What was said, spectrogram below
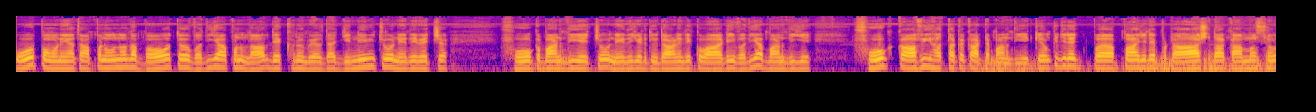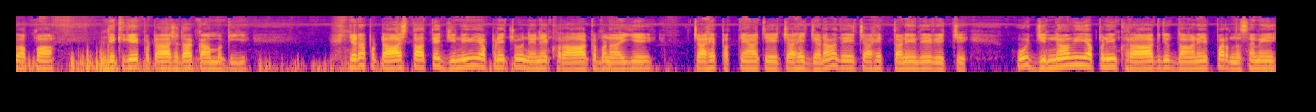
ਉਹ ਪਾਉਣੇ ਆ ਤਾਂ ਆਪਾਂ ਨੂੰ ਉਹਨਾਂ ਦਾ ਬਹੁਤ ਵਧੀਆ ਆਪਾਂ ਨੂੰ ਲਾਭ ਦੇਖਣ ਨੂੰ ਮਿਲਦਾ, ਜਿੰਨੀ ਵੀ ਝੋਨੇ ਦੇ ਵਿੱਚ ਫੋਕ ਬਣਦੀ ਏ, ਝੋਨੇ ਦੀ ਜਿਹੜੀ ਦਾਣੇ ਦੀ ਕੁਆਲਿਟੀ ਵਧੀਆ ਬਣਦੀ ਏ, ਫੋਕ ਕਾਫੀ ਹੱਦ ਤੱਕ ਘੱਟ ਬਣਦੀ ਏ, ਕਿਉਂਕਿ ਜਿਹੜੇ ਪ- ਆਪਾਂ ਜਿਹੜੇ ਪੋਟਾਸ਼ ਦਾ ਕੰਮ ਸੋ, ਆਪਾਂ ਦੇਖੀਏ ਪੋਟਾਸ਼ ਦਾ ਕੰਮ ਕੀ ਏ? ਜਿਹੜਾ ਪੋਟਾਸ਼ ਤੱਤ 'ਤੇ ਜਿੰਨੀ ਵੀ ਆਪਣੇ ਝੋਨੇ ਨੇ ਖੁਰਾਕ ਬਣਾਈਏ ਚਾਹੇ ਪੱਤਿਆਂ 'ਚ ਚਾਹੇ ਜੜ੍ਹਾਂ ਦੇ, ਚਾਹੇ ਤਣੇ ਦੇ ਵਿੱਚ ਉਹ ਜਿੰਨਾ ਵੀ ਆਪਣੀ ਖੁਰਾਕ ਜੋ ਦਾਣੇ ਭਰਨ ਸਮੇਂ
